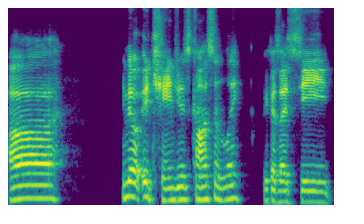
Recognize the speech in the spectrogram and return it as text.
uh you know it changes constantly because i see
